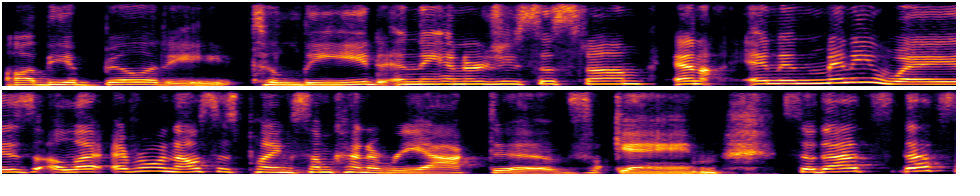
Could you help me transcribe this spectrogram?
uh, the ability to lead in the energy system, and and in many ways plays everyone else is playing some kind of reactive game. So that's that's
